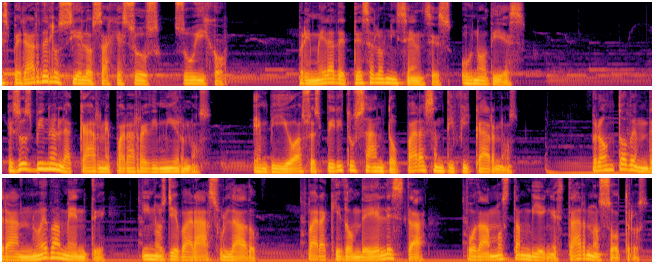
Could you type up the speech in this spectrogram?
Esperar de los cielos a Jesús, su Hijo. Primera de Tesalonicenses 1:10. Jesús vino en la carne para redimirnos, envió a su Espíritu Santo para santificarnos. Pronto vendrá nuevamente y nos llevará a su lado, para que donde Él está, podamos también estar nosotros.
